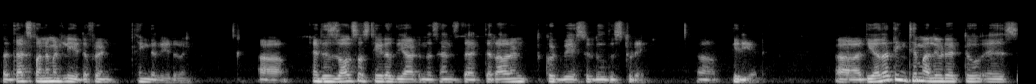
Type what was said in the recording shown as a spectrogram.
But that's fundamentally a different thing that we're doing. Uh, and this is also state of the art in the sense that there aren't good ways to do this today, uh, period. Uh, the other thing Tim alluded to is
